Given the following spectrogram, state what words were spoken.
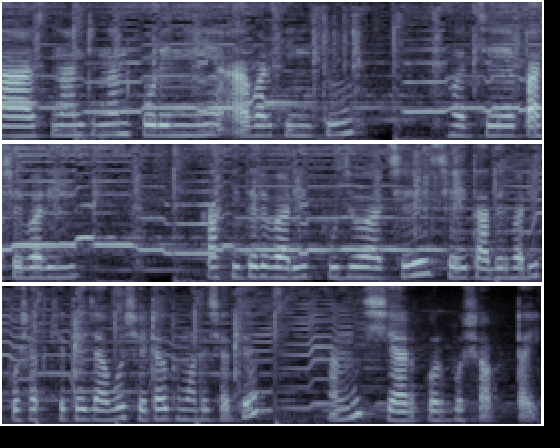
আর স্নান টান করে নিয়ে আবার কিন্তু হচ্ছে পাশের বাড়ি কাকিদের বাড়ি পুজো আছে, সেই তাদের বাড়ি প্রসাদ খেতে যাব, সেটাও তোমাদের সাথে আমি শেয়ার করব সবটাই।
